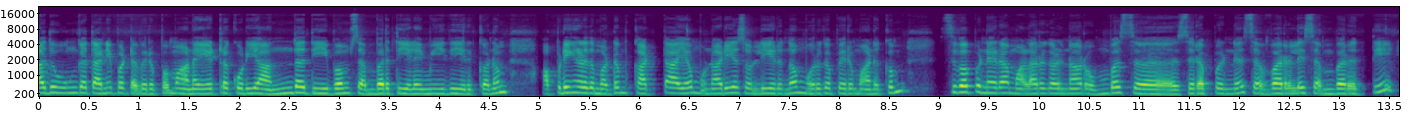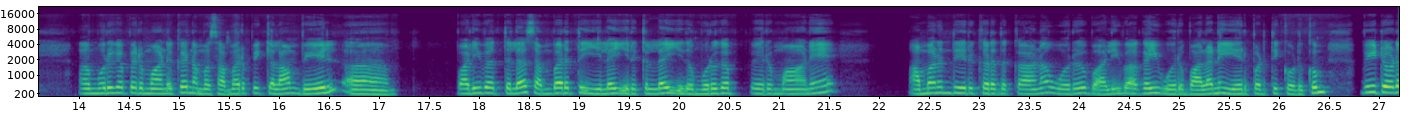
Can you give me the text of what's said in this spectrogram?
அது உங்கள் தனிப்பட்ட விருப்பமான ஏற்றக்கூடிய அந்த தீபம் செம்பருத்தி இலை மீது இருக்கணும். அப்படிங்கிறது மட்டும் கட்டாயம் முன்னாடியே சொல்லியிருந்தோம். முருகப்பெருமானுக்கும் சிவப்பு நிற மலர்கள்னால் ரொம்ப ச சிறப்புன்னு. செவ்வரளி செம்பருத்தி முருகப்பெருமானுக்கு நம்ம சமர்ப்பிக்கலாம். வேல் வடிவத்தில் செம்பருத்தி இலை இருக்குல்ல இது முருகப்பெருமானே அமர்ந்து இருக்கிறதுக்கான ஒரு வழிவகை ஒரு பலனை ஏற்படுத்தி கொடுக்கும். வீட்டோட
